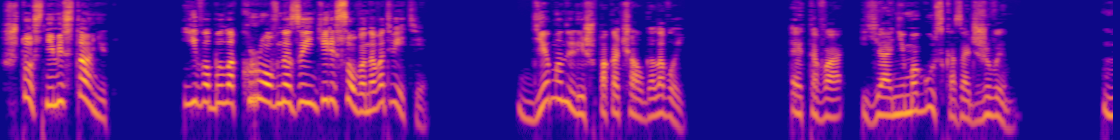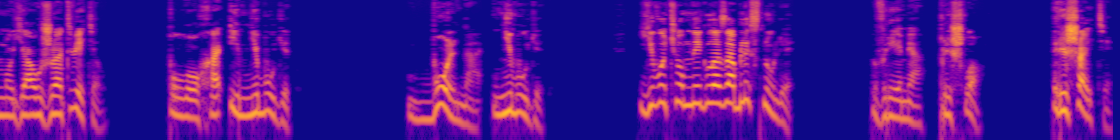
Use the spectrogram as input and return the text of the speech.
что с ними станет? Ива была кровно заинтересована в ответе. Демон лишь покачал головой. Этого я не могу сказать живым. Но я уже ответил. Плохо им не будет. Больно не будет. Его темные глаза блеснули. Время пришло. Решайте.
